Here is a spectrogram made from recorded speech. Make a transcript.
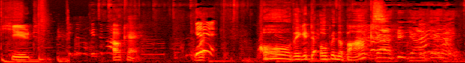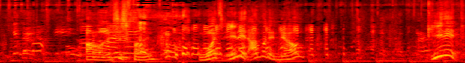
cute. Okay. Get it! Oh, they get to open the box. you gotta get it. Oh, this is fun. What's in it? I want to know. Get it.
